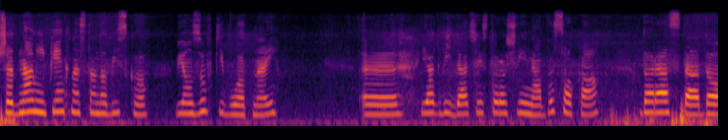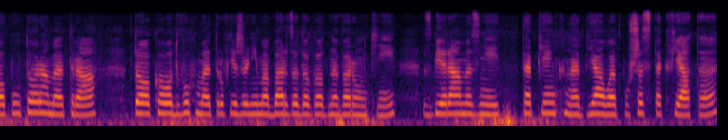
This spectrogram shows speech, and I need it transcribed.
Przed nami piękne stanowisko wiązówki błotnej. E, Jak widać jest to roślina wysoka, dorasta do 1,5 metra, do około 2 metrów, jeżeli ma bardzo dogodne warunki. Zbieramy z niej te piękne, białe, puszyste kwiaty.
